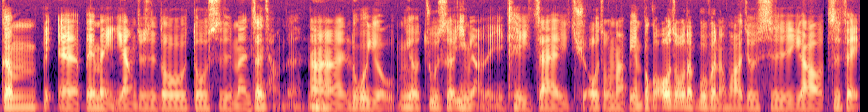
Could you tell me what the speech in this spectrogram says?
跟北呃北美一样，就是都都是蛮正常的。那如果有没有注射疫苗的，也可以再去欧洲那边。不过欧洲的部分的话，就是要自费，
